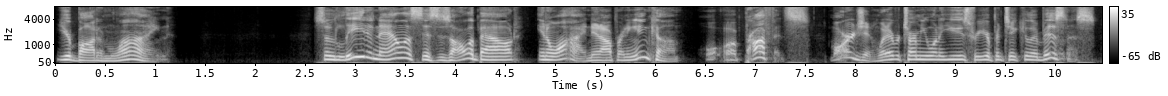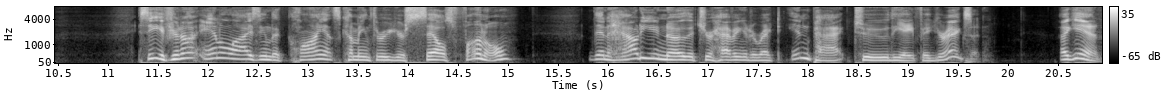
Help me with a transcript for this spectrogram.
your bottom line. So, lead analysis is all about NOI, net operating income, or, profits, margin, whatever term you want to use for your particular business. See, if you're not analyzing the clients coming through your sales funnel, then how do you know that you're having a direct impact to the eight figure exit? Again,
